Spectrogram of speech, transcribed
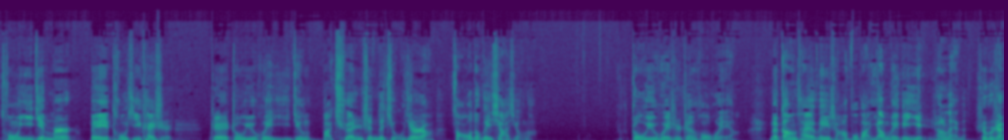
从一进门被偷袭开始，这周玉慧已经把全身的酒劲儿啊早都给吓醒了。周玉慧是真后悔呀。那刚才为啥不把杨伟给引上来呢？是不是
